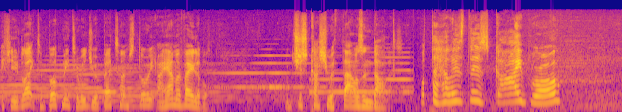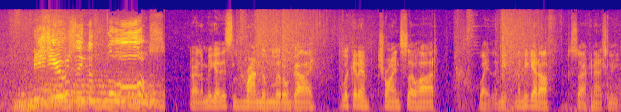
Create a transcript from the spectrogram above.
If you'd like to book me to read you a bedtime story, I am available. Would just cost you a thousand dollars. What the hell is this guy, bro? He's using the force! Alright, let me get this random little guy. Look at him, trying so hard. Wait, let me let me get off so I can actually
